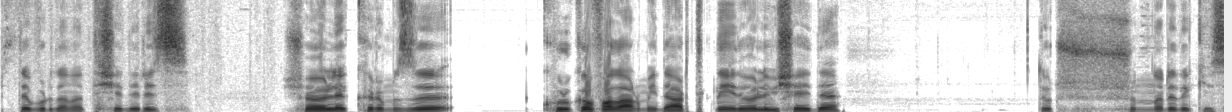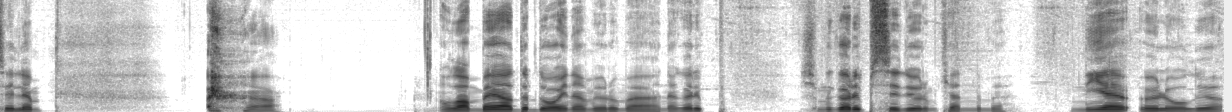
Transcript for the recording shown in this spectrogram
biz de buradan ateş ederiz. Şöyle kırmızı kuru kafalar mıydı artık neydi öyle bir şeydi. Dur şunları da keselim. Ulan bayağıdır da oynamıyorum ha ne garip. Şimdi garip hissediyorum kendimi. Niye öyle oluyor?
